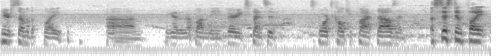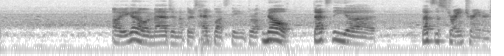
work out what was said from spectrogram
Here's some of the fight. Um, I got it up on the very expensive Sports Culture 5000. Assistant fight. Oh, you got to imagine that there's headbutts being thrown. No, that's the uh, that's the strength trainers.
